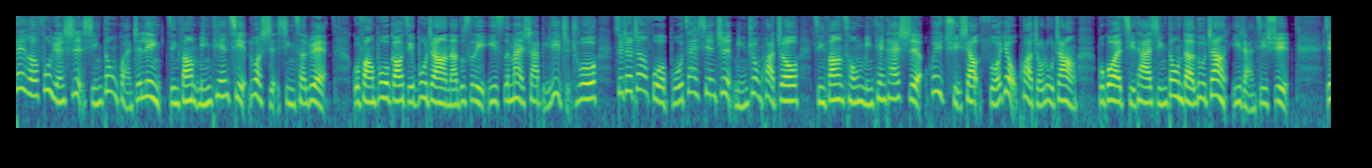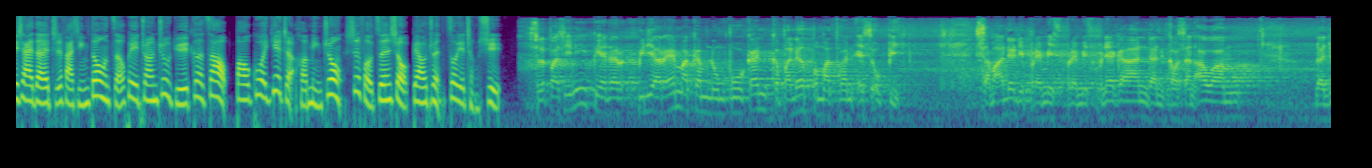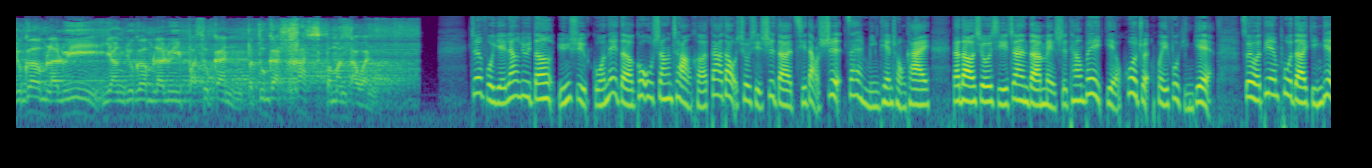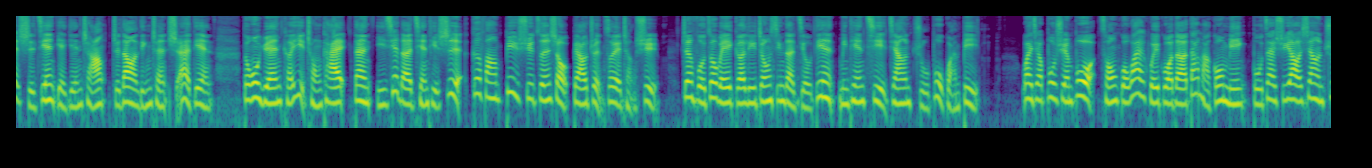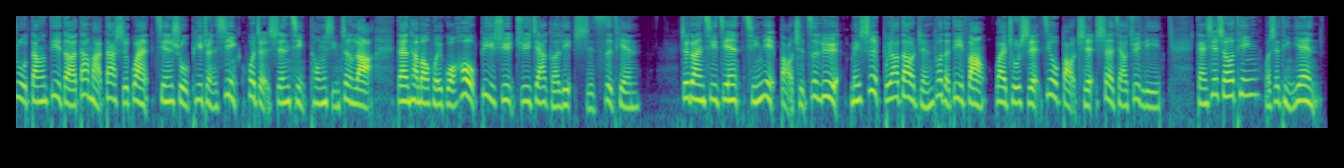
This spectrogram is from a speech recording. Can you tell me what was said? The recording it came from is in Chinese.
配合复原式行动管制令，警方明天起落实新策略。国防部高级部长拿杜斯里伊斯麦沙比利指出，随着政府不再限制民众跨州，警方从明天开始会取消所有跨州路障。不过，其他行动的路障依然继续。接下来的执法行动则会专注于各造，包括业者和民众是否遵守标准作业程序。Sama ada di premis-premis perniagaan dan kawasan awam dan juga melalui yang juga melalui pasukan petugas khas pemantauan. 政府也亮绿灯，允许国内的购物商场和大道休息室的祈祷室在明天重开。大道休息站的美食摊位也获准恢复营业。所有店铺的营业时间也延长，直到凌晨十二点。动物园可以重开，但一切的前提是各方必须遵守标准作业程序。政府作为隔离中心的酒店，明天起将逐步关闭。外交部宣布，从国外回国的大马公民不再需要向驻当地的大马大使馆签署批准信或者申请通行证了，但他们回国后必须居家隔离十四天。这段期间，请你保持自律，没事不要到人多的地方，外出时就保持社交距离。感谢收听，我是挺燕。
